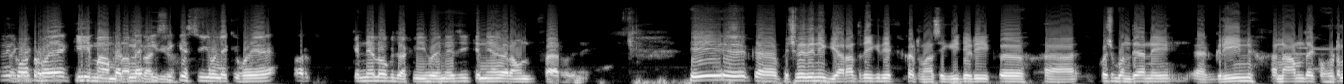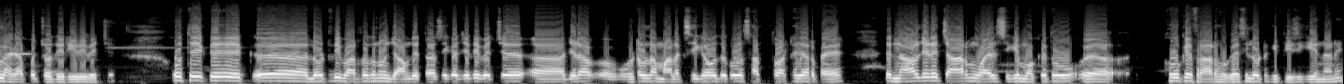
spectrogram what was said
ਰਿਕਾਰਡ ਹੋਇਆ ਕੀ ਮਾਮਲਾ ਮਾਮਲਾ ਪੂਰਾ ਕੀ ਜੀ? ਸੀ ਕਿਸ ਚੀਜ਼ ਨੂੰ ਲੈ ਕੇ ਹੋਇਆ ਹੈ ਔਰ ਕਿੰਨੇ ਲੋਕ ਜ਼ਖਮੀ ਹੋਏ ਨੇ ਜੀ? ਕਿੰਨੇ ਰਾਉਂਡ ਫਾਇਰ ਹੋਏ ਨੇ? ਇਹ ਪਿਛਲੇ ਦਿਨੀ 11 ਤਰੀਕ ਦੀ ਇੱਕ ਘਟਨਾ ਸੀਗੀ ਜਿਹੜੀ ਇੱਕ ਕੁਝ ਬੰਦਿਆਂ ਨੇ ਗ੍ਰੀਨ ਨਾਮ ਦਾ ਇੱਕ ਹੋਟਲ ਹੈਗਾ ਪੁੱਚੋ ਦੇਰੀ ਦੇ ਵਿੱਚ। ਉੱਥੇ ਇੱਕ ਇੱਕ, ਲੁੱਟ ਦੀ ਵਾਰਦਾਤ ਨੂੰ ਅੰਜਾਮ ਦਿੱਤਾ ਸੀਗਾ ਜਿਹਦੇ ਵਿੱਚ ਜਿਹੜਾ ਹੋਟਲ ਦਾ ਮਾਲਕ ਸੀਗਾ ਉਹਦੇ ਕੋਲ 7 ਤੋਂ 8000 ਰੁਪਏ ਤੇ ਨਾਲ ਜਿਹੜੇ ਚਾਰ ਮੋਬਾਈਲ ਸੀਗੇ ਮੌਕੇ ਤੋਂ ਖੋ ਕੇ ਫਰਾਰ ਹੋ ਗਏ ਸੀ, ਲੁੱਟ ਕੀਤੀ ਸੀਗੀ ਇਹਨਾਂ ਨੇ।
